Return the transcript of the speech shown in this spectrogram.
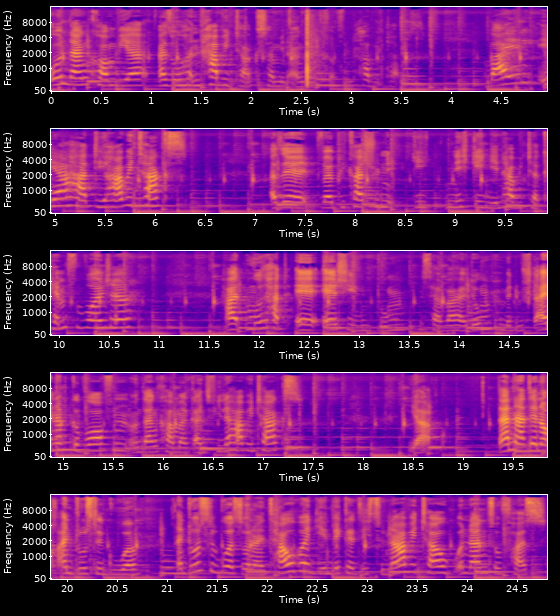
Und dann kommen wir, also ein Habitax haben ihn angegriffen. Habitax. Weil er hat die Habitax, also weil Pikachu nicht gegen den Habitax kämpfen wollte, hat, muss, hat äh, Ash ihn dumm, deshalb war halt dumm, mit dem Stein abgeworfen und dann kamen halt ganz viele Habitax. Ja, dann hat er noch ein Dusselgur. Ein Dusselgur ist so eine Taube, die entwickelt sich zu Navitaub und dann zu Fass.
